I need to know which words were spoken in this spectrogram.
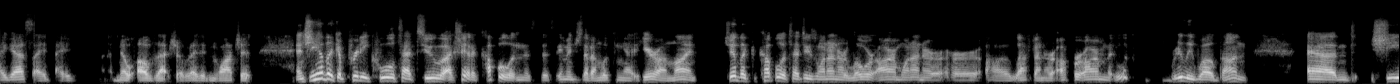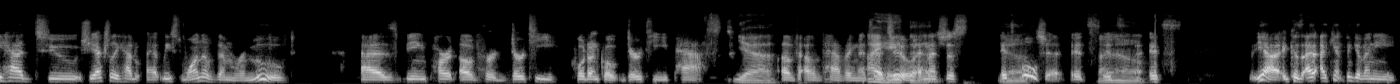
I guess I, I know of that show, but I didn't watch it. And she had like a pretty cool tattoo. Actually, had a couple in this this image that I'm looking at here online. She had like a couple of tattoos, one on her lower arm, one on her her uh, left on her upper arm. They looked really well done. And she had to. She actually had at least one of them removed as being part of her dirty quote unquote dirty past yeah of of having a tattoo, that. and that's just it's Yeah. bullshit. It's I it's know. it's yeah, because I, I can't think of any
